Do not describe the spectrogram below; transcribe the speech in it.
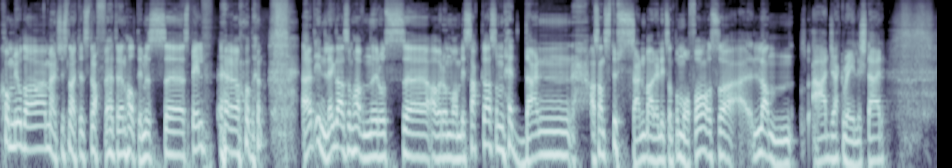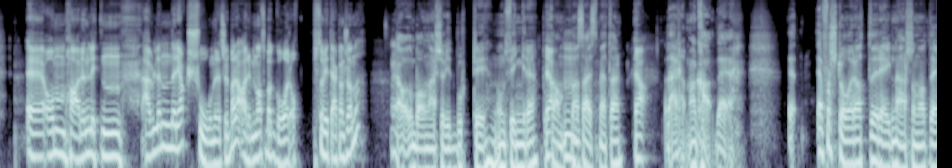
kom jo da Manchester United straffe etter en halvtimes uh, spill. og den er et innlegg da som havner hos uh, Avaron Wambisaka, som header den Altså, han stusser den bare litt sånn på måfå, og så land, er Jack Railish der. Eh, om har en liten er vel en reaksjon, rett og slett. Bare armen hans bare går opp, så vidt jeg kan skjønne. Ja, og ballen er så vidt borti noen fingre på Ja. kanten av 16-meteren. Ja. Man kan, det, jeg, jeg forstår at reglene er sånn at det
